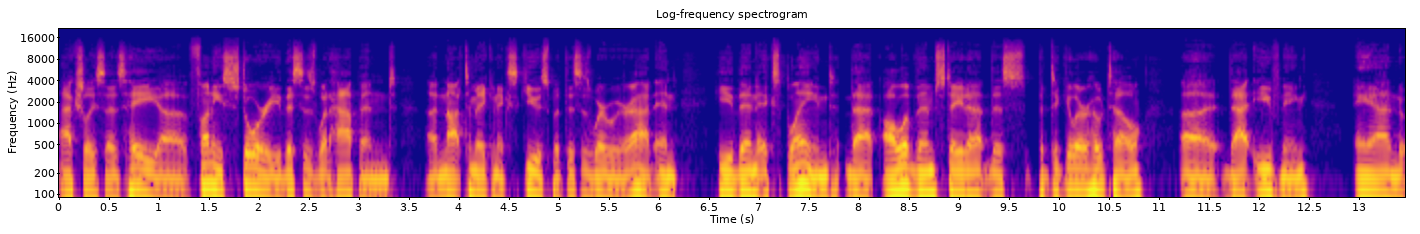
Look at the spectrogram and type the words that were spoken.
actually says hey uh, funny story. This is what happened uh, not to make an excuse but this is where we were at. And he then explained that all of them stayed at this particular hotel uh, that evening and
